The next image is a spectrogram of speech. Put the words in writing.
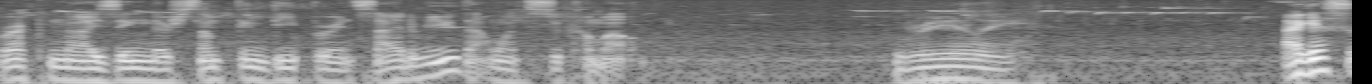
recognizing there's something deeper inside of you that wants to come out. Really? I guess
